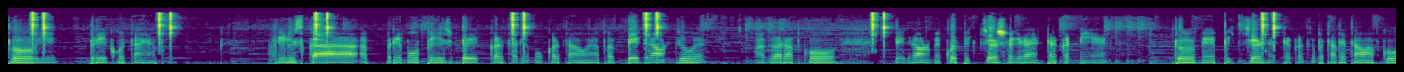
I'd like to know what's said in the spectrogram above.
तो ये ब्रेक होता है यहाँ पर। फिर इसका अब रिमूव पेज ब्रेक करता रिमूव करता हूँ यहाँ पर। बैकग्राउंड जो है, अगर आपको बैकग्राउंड में कोई पिक्चर्स वगैरह एंटर करनी है तो मैं पिक्चर्स एंटर करके बता देता हूँ आपको।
